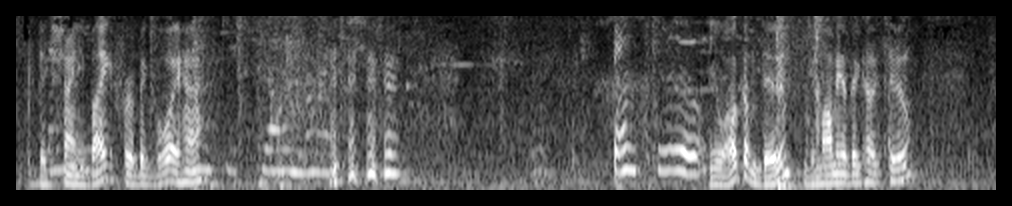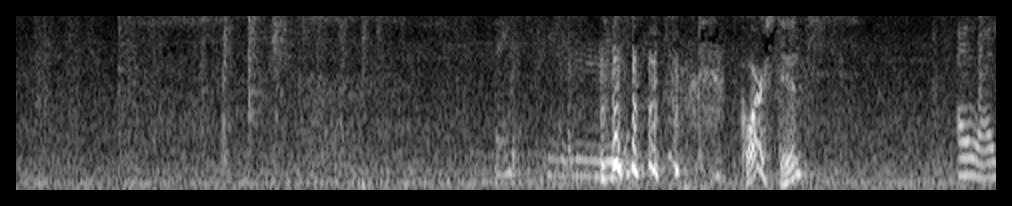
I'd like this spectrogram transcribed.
It's a big shiny bike for a big boy, huh? Thank you so much. Thank you. You're welcome, dude. Give mommy a big hug too. Thank you. Of course, dude. I like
